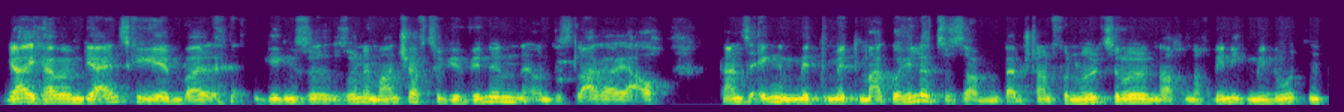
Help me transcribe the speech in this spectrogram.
Ja, ich habe ihm die 1 gegeben, weil gegen so, so eine Mannschaft zu gewinnen und das lag ja auch ganz eng mit, mit Marco Hiller zusammen. Beim Stand von 0 zu 0 nach, nach wenigen Minuten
